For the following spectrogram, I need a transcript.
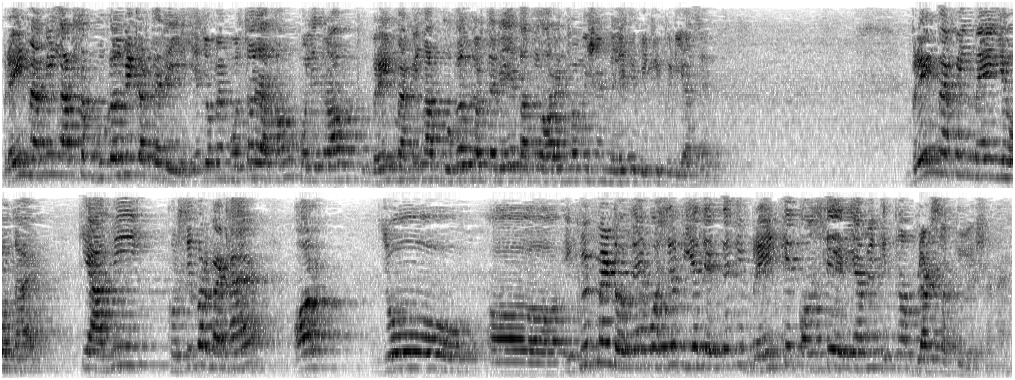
ब्रेन मैपिंग आप सब गूगल भी करते रहिए। ये जो मैं बोलता जाता हूँ पोलीग्राफ ब्रेन मैपिंग आप गूगल करते रहिए ताकि और इन्फॉर्मेशन मिलेगी विकीपीडिया से। ब्रेन मैपिंग में ये होता है कि आदमी कुर्सी पर बैठा है और जो इक्विपमेंट होते हैं, वो सिर्फ़ ये देखते हैं कि ब्रेन के कौन से एरिया में कितना ब्लड सर्कुलेशन है।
